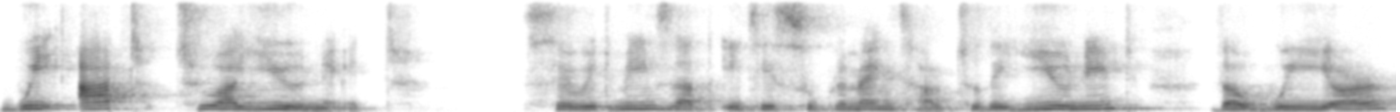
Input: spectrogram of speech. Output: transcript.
we add to a unit. So it means that it is supplemental to the unit that we are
